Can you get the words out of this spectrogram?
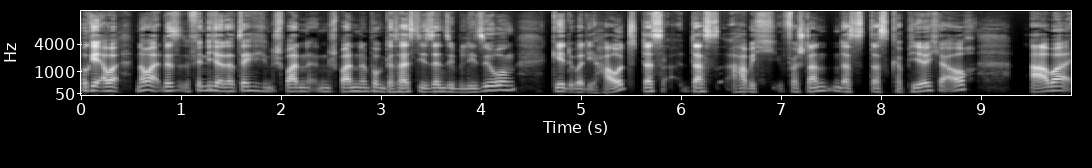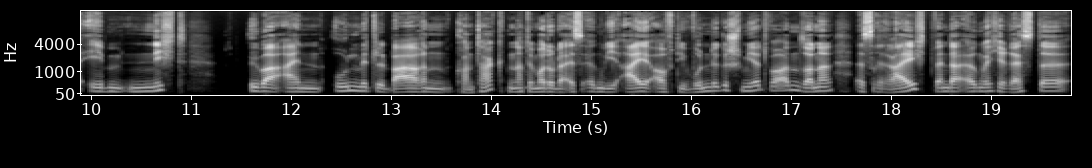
Okay, aber nochmal, das finde ich ja tatsächlich einen spannenden, einen spannenden Punkt. Das heißt, die Sensibilisierung geht über die Haut. Das, das habe ich verstanden, das, das kapiere ich ja auch. Aber eben nicht über einen unmittelbaren Kontakt, nach dem Motto, da ist irgendwie Ei auf die Wunde geschmiert worden, sondern es reicht, wenn da irgendwelche Reste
